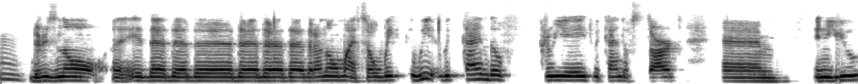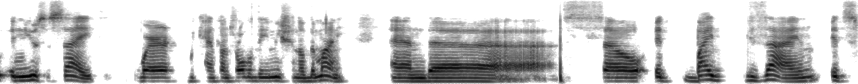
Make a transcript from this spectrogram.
Mm. There is no uh, the, the, the, the, the, the, there are no money. So we, we we kind of create, we kind of start um, a new a new society where we can control the emission of the money, and uh, so it by design it's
